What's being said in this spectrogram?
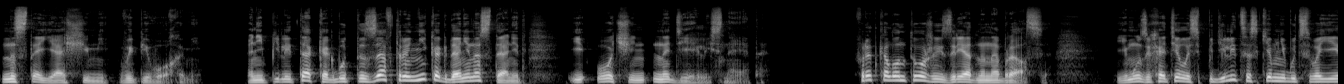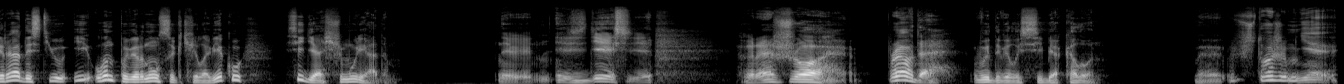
настоящими выпивохами. Они пили так, как будто завтра никогда не настанет, и очень надеялись на это. Фред Колон тоже изрядно набрался. Ему захотелось поделиться с кем-нибудь своей радостью, и он повернулся к человеку, сидящему рядом. Э, «Здесь хорошо, правда?» — выдавил из себя Колон. «Э, «Что же мне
